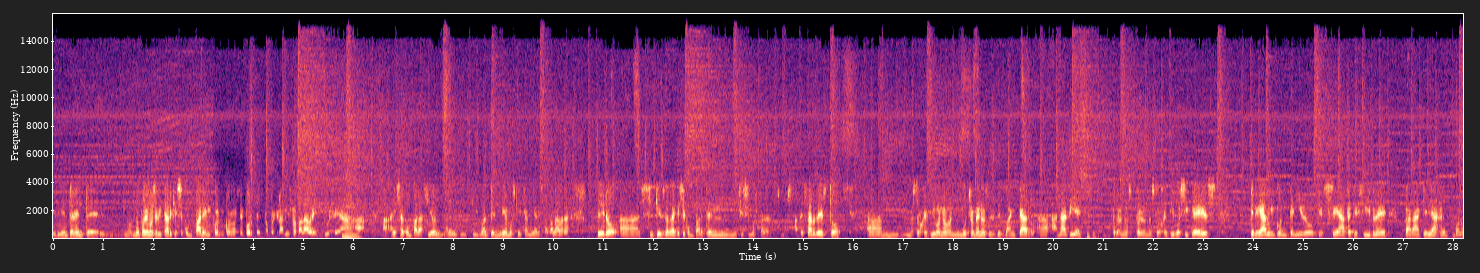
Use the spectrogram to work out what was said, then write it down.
evidentemente no, podemos evitar que se comparen con, los deportes, ¿no? porque la misma palabra induce a, mm. esa comparación, que, igual tendríamos que cambiar esta palabra, pero ah, sí que es verdad que se comparten muchísimos paralelismos. A pesar de esto, nuestro objetivo no ni mucho menos es desbancar a, nadie, pero, pero nuestro objetivo sí que es crear un contenido que sea apetecible para aquella, bueno,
